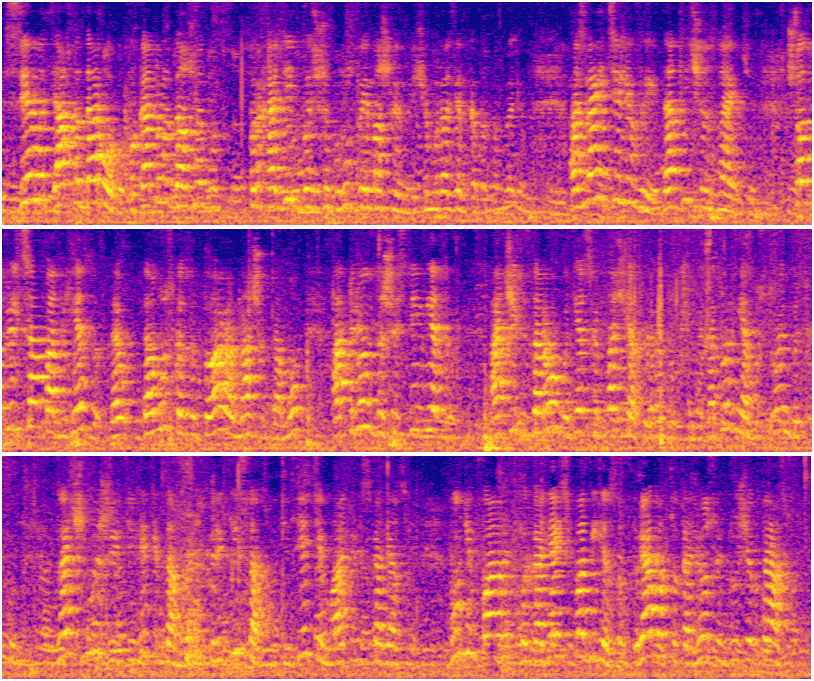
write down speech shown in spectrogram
сделать автодорогу, по которой должны будут проходить большегрузные машины. Еще Морозенко об этом говорил. А знаете ли вы, да отлично знаете, что от крыльца подъездов до, до узкого тротуара наших домов от 3 до 6 метров, а через дорогу детская площадка разрушена, которая не обустроена до сих пор. Значит, мы жители этих домов, старики, старухи, дети, матери с колясками, будем падать, выходя из подъездов, прямо по колесу идущих транспорта.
